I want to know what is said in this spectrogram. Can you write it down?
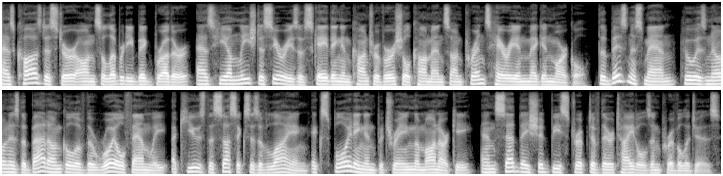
has caused a stir on Celebrity Big Brother as he unleashed a series of scathing and controversial comments on Prince Harry and Meghan Markle. The businessman, who is known as the bad uncle of the royal family, accused the Sussexes of lying, exploiting and betraying the monarchy and said they should be stripped of their titles and privileges.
